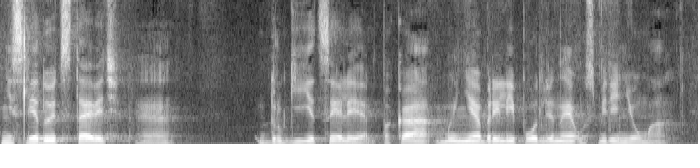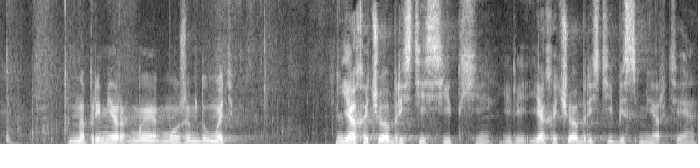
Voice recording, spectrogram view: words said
Не следует ставить э, другие цели, пока мы не обрели подлинное усмирение ума. Например, мы можем думать, я хочу обрести ситхи, или я хочу обрести бессмертие,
